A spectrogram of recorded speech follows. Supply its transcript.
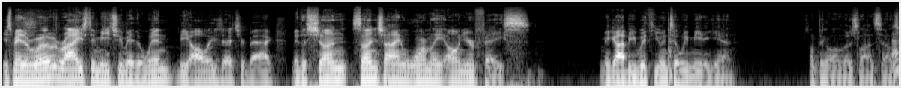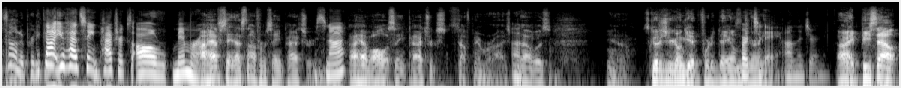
It's may the road rise to meet you. May the wind be always at your back. May the sun sun shine warmly on your face. May God be with you until we meet again. Something along those lines sounds. That good. sounded I pretty good. I thought you had St. Patrick's all memorized. I have St. that's not from St. Patrick. It's not? I have all of St. Patrick's stuff memorized, but that was, you know, as good as you're gonna get for today on For the journey. For today on the journey. All right, peace out.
